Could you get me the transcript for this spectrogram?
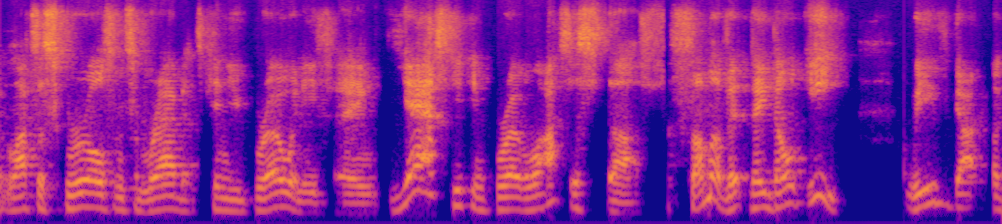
And lots of squirrels and some rabbits. Can you grow anything? Yes, you can grow lots of stuff. Some of it they don't eat. We've got a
